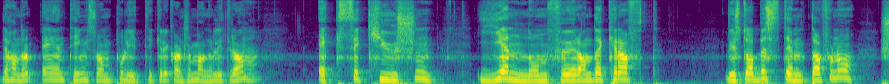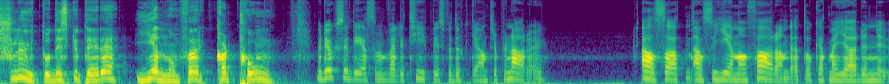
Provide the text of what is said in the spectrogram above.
Det handler om én ting som politikere kanskje mangler litt. Grann. Execution. Gjennomførende kraft. Hvis du har bestemt deg for noe, slutt å diskutere. Gjennomfør. Kartong. Men det är också det som är väldigt typiskt för duktiga entreprenörer. Alltså, att, alltså genomförandet och man gör det nu.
